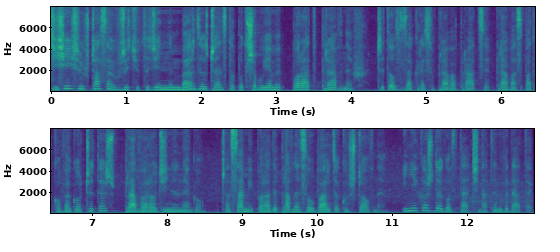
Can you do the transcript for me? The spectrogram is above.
W dzisiejszych czasach w życiu codziennym bardzo często potrzebujemy porad prawnych, czy to z zakresu prawa pracy, prawa spadkowego, czy też prawa rodzinnego. Czasami porady prawne są bardzo kosztowne i nie każdego stać na ten wydatek.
